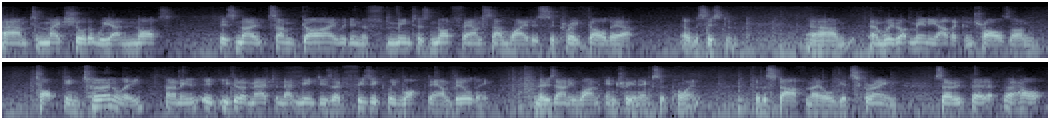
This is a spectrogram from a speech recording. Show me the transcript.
um, to make sure that we are not, there's no, some guy within the mint has not found some way to secrete gold out of the system. Um, and we've got many other controls on top internally. I mean, it, you could imagine that Mint is a physically locked down building, there's only one entry and exit point for the staff, and they all get screened. So the, the whole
